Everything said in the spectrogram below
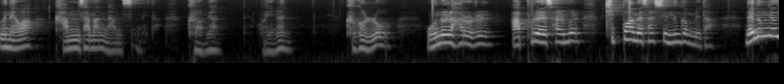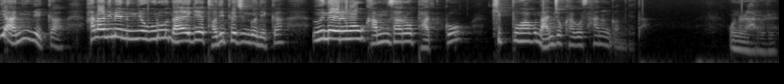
은혜와 감사만 남습니다. 그러면 우리는 그걸로 오늘 하루를 앞으로의 삶을 기뻐하며 살 수 있는 겁니다. 내 능력이 아니니까 하나님의 능력으로 나에게 덧입혀진 거니까 은혜로 감사로 받고 기뻐하고 만족하고 사는 겁니다. 오늘 하루를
